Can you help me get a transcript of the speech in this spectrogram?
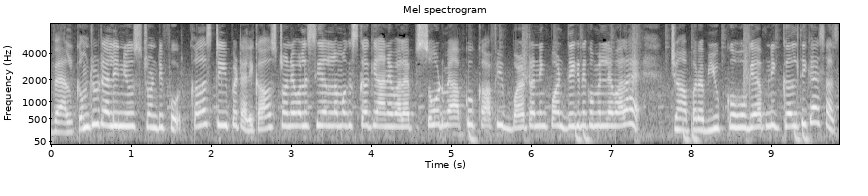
Welcome to Tele News 24 Colors TV पर टेलीकास्ट होने वाले सीरियल नमक इसका के आने वाला एपिसोड में आपको काफ़ी बड़ा टर्निंग पॉइंट देखने को मिलने वाला है, जहाँ पर अब युग को हो गया अपनी गलती का एहसास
